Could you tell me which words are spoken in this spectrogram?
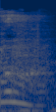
Ugh.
